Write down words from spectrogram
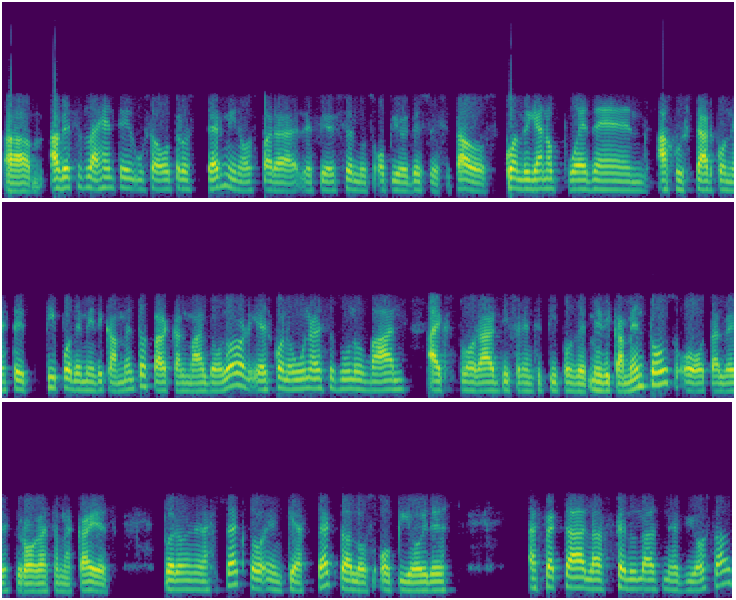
Um, a veces la gente usa otros términos para referirse a los opioides recetados cuando ya no pueden ajustar con este tipo de medicamentos para calmar el dolor. Y es cuando una veces uno va a explorar diferentes tipos de medicamentos o tal vez drogas en las calles. Pero en el aspecto en que afecta a los opioides, afecta a las células nerviosas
